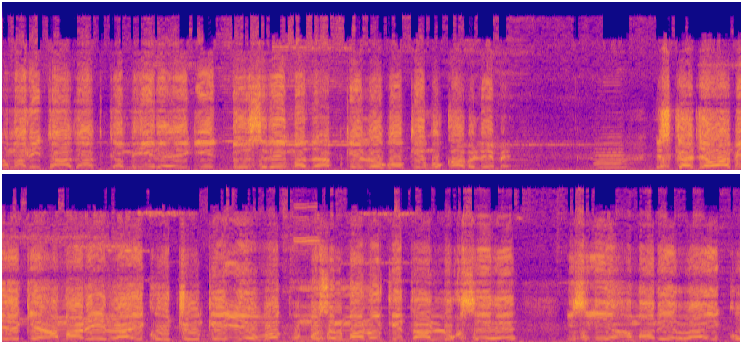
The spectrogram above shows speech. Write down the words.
ہماری تعداد کم ہی رہے گی دوسرے مذہب کے لوگوں کے مقابلے میں۔ اس کا جواب یہ کہ ہماری رائے کو چونکہ یہ وقف مسلمانوں کے تعلق سے ہے، اس لیے ہمارے رائے کو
